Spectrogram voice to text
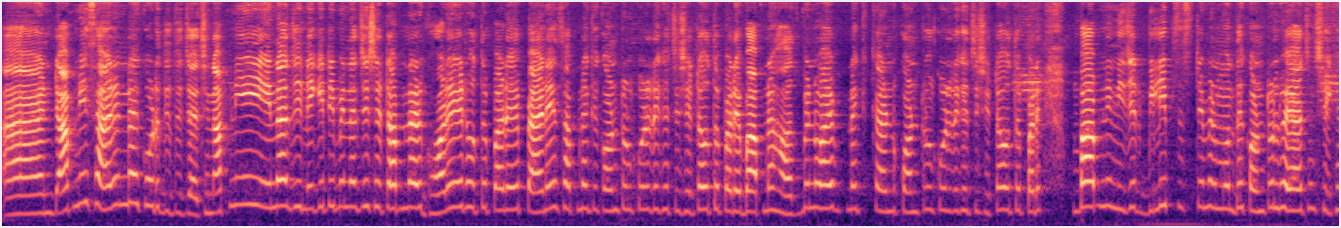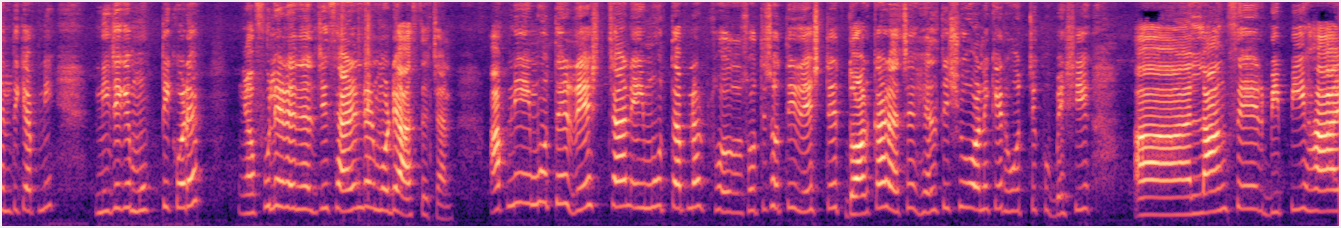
অ্যান্ড আপনি সারেন্ডার করে দিতে চাইছেন। আপনি এই এনার্জি নেগেটিভ এনার্জি সেটা আপনার ঘরের হতে পারে প্যারেন্টস আপনাকে কন্ট্রোল করে রেখেছে সেটা হতে পারে, বা আপনার হাজব্যান্ড ওয়াইফ আপনাকে কন্ট্রোল করে রেখেছে সেটা হতে পারে, বা আপনি নিজের বিলিফ সিস্টেমের মধ্যে কন্ট্রোল হয়ে আছেন, সেখান থেকে আপনি নিজেকে মুক্তি করে ফুলের এনার্জি সারেন্ডার মোডে আসতে চান। আপনি এই মুহূর্তে রেস্ট চান, এই মুহূর্তে আপনার সত্যি সত্যি রেস্টের দরকার আছে। হেলথ ইস্যু অনেকের হচ্ছে খুব বেশি লাংসের বিপি হাই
